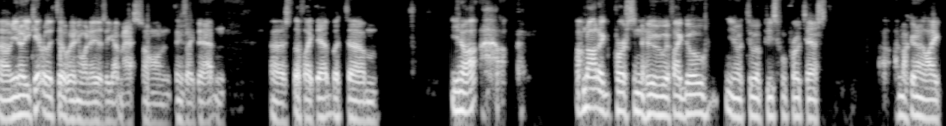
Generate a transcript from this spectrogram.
um, you know, you can't really tell who anyone is. They got masks on and things like that and, uh, stuff like that. But, um, you know, I, I'm not a person who, if I go, you know, to a peaceful protest, I'm not going to like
